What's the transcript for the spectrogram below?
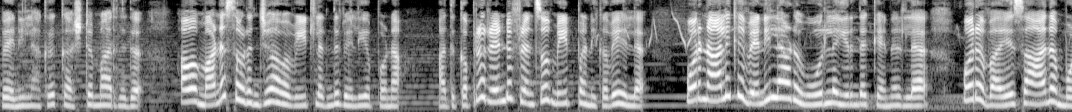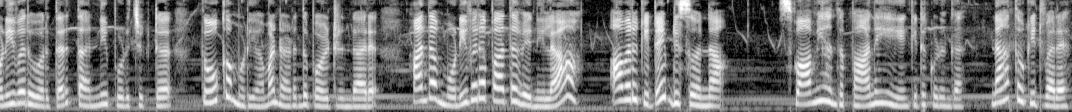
வெண்ணிலாவுக்கு கஷ்டமாக இருந்தது. அவள் மனசொடைஞ்சு அவள் வீட்ல இருந்து வெளியே போனா. அதுக்கப்புறம் ரெண்டு ஃப்ரெண்ட்ஸும் மீட் பண்ணிக்கவே இல்லை. ஒரு நாளைக்கு வெண்ணிலாவோட ஊர்ல இருந்த கிணறுல ஒரு வயசான முனிவர் ஒருத்தர் தண்ணி பிடிச்சிக்கிட்டு தூக்க முடியாம நடந்து போயிட்டு இருந்தாரு அந்த முனிவரை பார்த்த வெண்ணிலா அவர்கிட்ட இப்படி சொன்னா சுவாமி அந்த பானையை என்கிட்ட கொடுங்க. நான் தூக்கிட்டு வரேன்.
